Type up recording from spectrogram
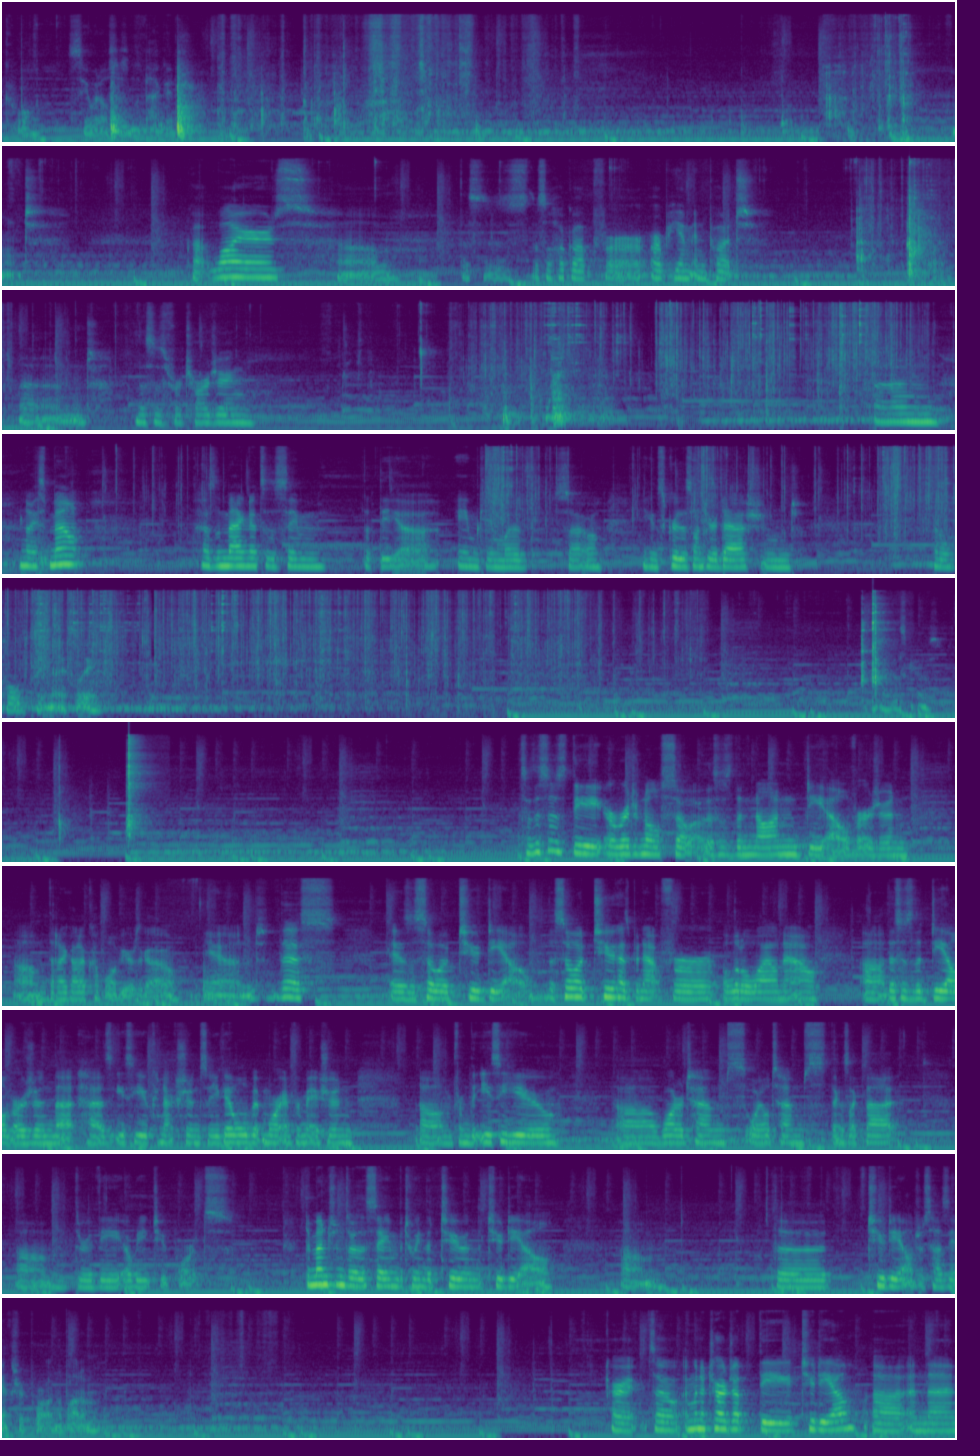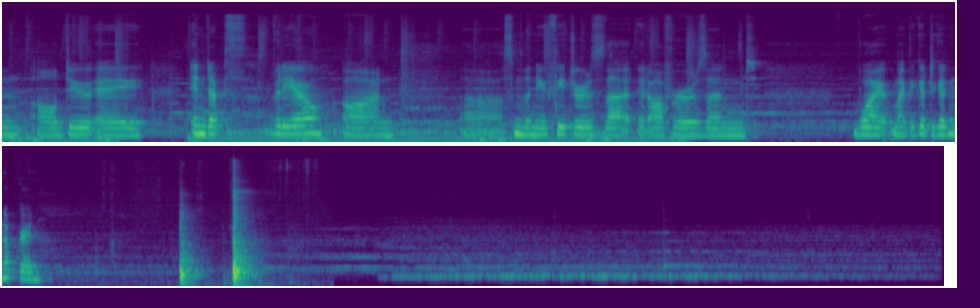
Cool. Let's see what else is in the package. Got wires. Um, this is this will hook up for RPM input, and this is for charging. And nice mount. Has the magnets of the same that the uh, AIM came with, so you can screw this onto your dash and it'll hold pretty nicely. So this is the original Solo. This is the non-DL version um, that I got a couple of years ago. And this is a Solo 2 DL. The Solo 2 has been out for a little while now. Uh, this is the DL version that has ECU connection, so you get a little bit more information um, from the ECU, uh, water temps, oil temps, things like that, um, through the OBD2 ports. Dimensions are the same between the 2 and the 2DL. Um, the 2DL just has the extra port on the bottom. All right, so I'm gonna charge up the 2DL uh, and then I'll do a in-depth video on uh, some of the new features that it offers and why it might be good to get an upgrade.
